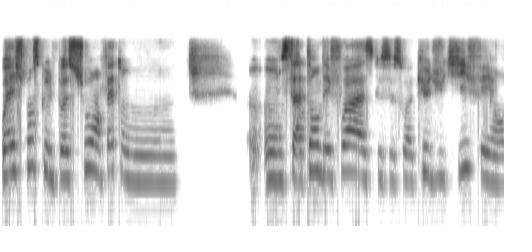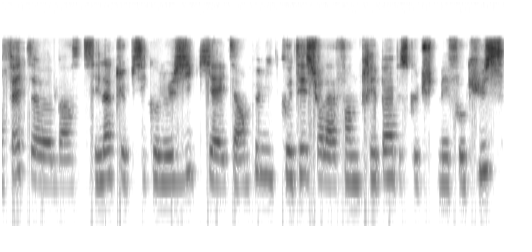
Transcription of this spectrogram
ouais, je pense que le post-show, en fait, on on s'attend des fois à ce que ce soit que du kiff et en fait euh, ben, c'est là que le psychologique qui a été un peu mis de côté sur la fin de prépa parce que tu te mets focus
